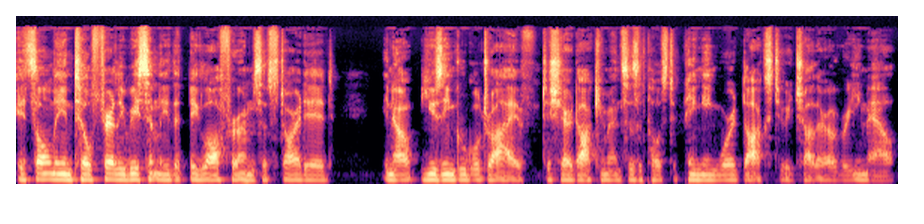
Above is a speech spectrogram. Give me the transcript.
it's only until fairly recently that big law firms have started, you know, using Google Drive to share documents as opposed to pinging Word docs to each other over email.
